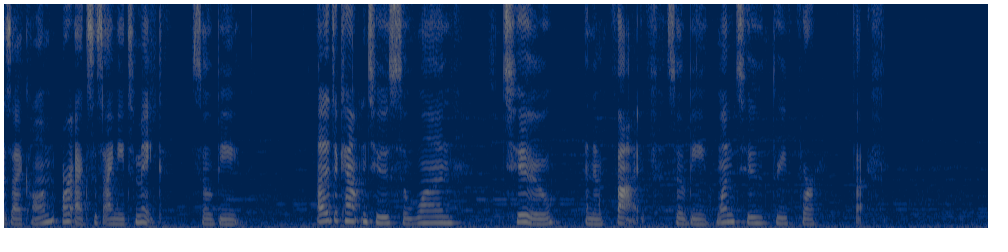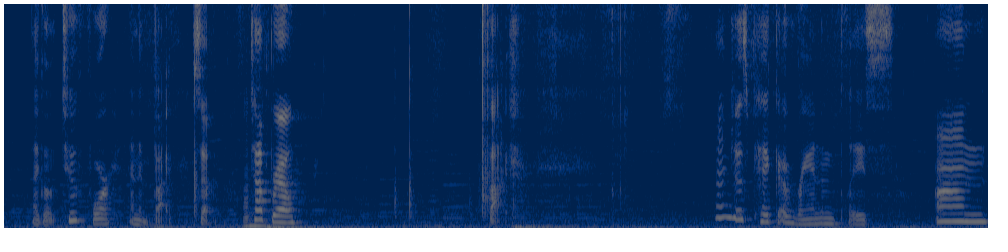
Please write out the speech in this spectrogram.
as I call them, or X's I need to make. So it'd be, I like to count in twos, so one, two, and then five. So it'd be one, two, three, four, five. I go two, four, and then five. So top row, five. And just pick a random place Um, on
